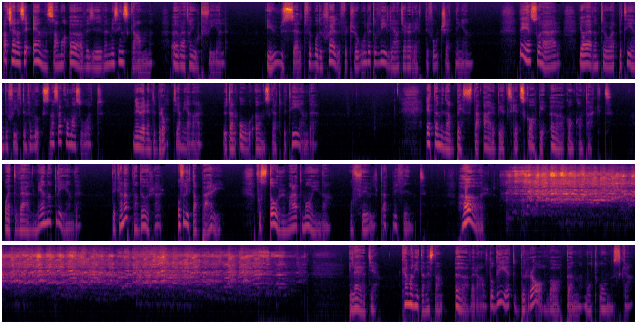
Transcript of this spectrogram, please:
Att känna sig ensam och övergiven med sin skam över att ha gjort fel. Uselt för både självförtroendet och viljan att göra rätt i fortsättningen. Det är så här jag även tror att beteendeskiften för vuxna ska kommas åt. Nu är det inte brott jag menar, utan oönskat beteende. Ett av mina bästa arbetsredskap är ögonkontakt och ett välmenat leende. Det kan öppna dörrar och flytta berg, få stormar att mojna och fult att bli fint. Hör! Glädje kan man hitta nästan överallt och det är ett bra vapen mot ondska.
